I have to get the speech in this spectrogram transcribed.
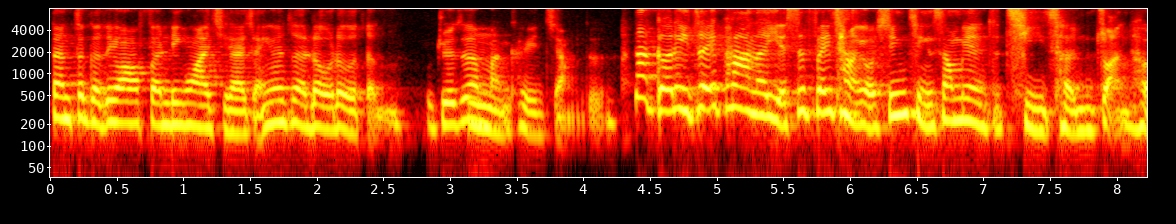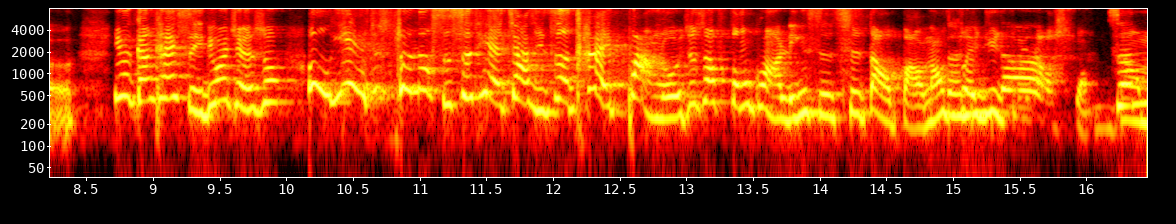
但这个又要分另外一期来讲，因为真的热热等，我觉得真的蛮可以讲的。嗯、那隔离这一 part 呢，也是非常有心情上面的起承转合。因为刚开始一定会觉得说，哦耶，就是赚到十四天的假期，真的太棒了！我就是要疯狂的零食吃到饱，然后追剧追到爽，真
